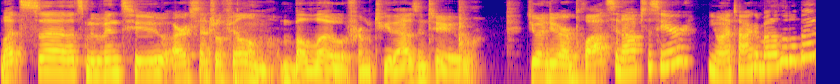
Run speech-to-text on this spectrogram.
let's uh, let's move into our central film, Below from 2002. Do you want to do our plot synopsis here? You want to talk about a little bit,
